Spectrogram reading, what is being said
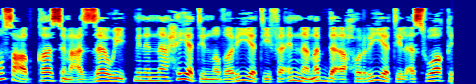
مصعب قاسم عزاوي من الناحية النظرية فإن مبدأ حرية الأسواق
